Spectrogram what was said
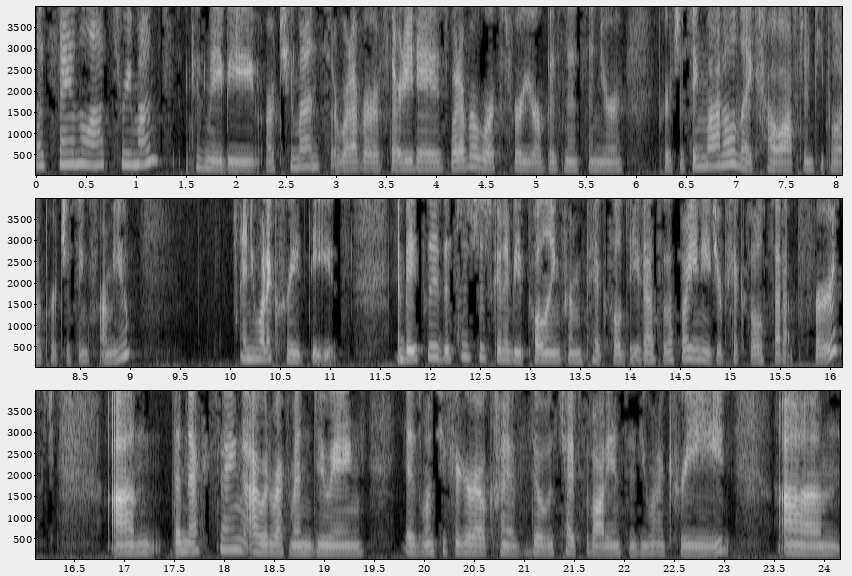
let's say in the last three months, because maybe, or two months, or whatever, 30 days, whatever works for your business and your purchasing model, like how often people are purchasing from you. And you want to create these. And basically, this is just going to be pulling from pixel data. So that's why you need your pixel set up first. Um, the next thing I would recommend doing is once you figure out kind of those types of audiences you want to create, um,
